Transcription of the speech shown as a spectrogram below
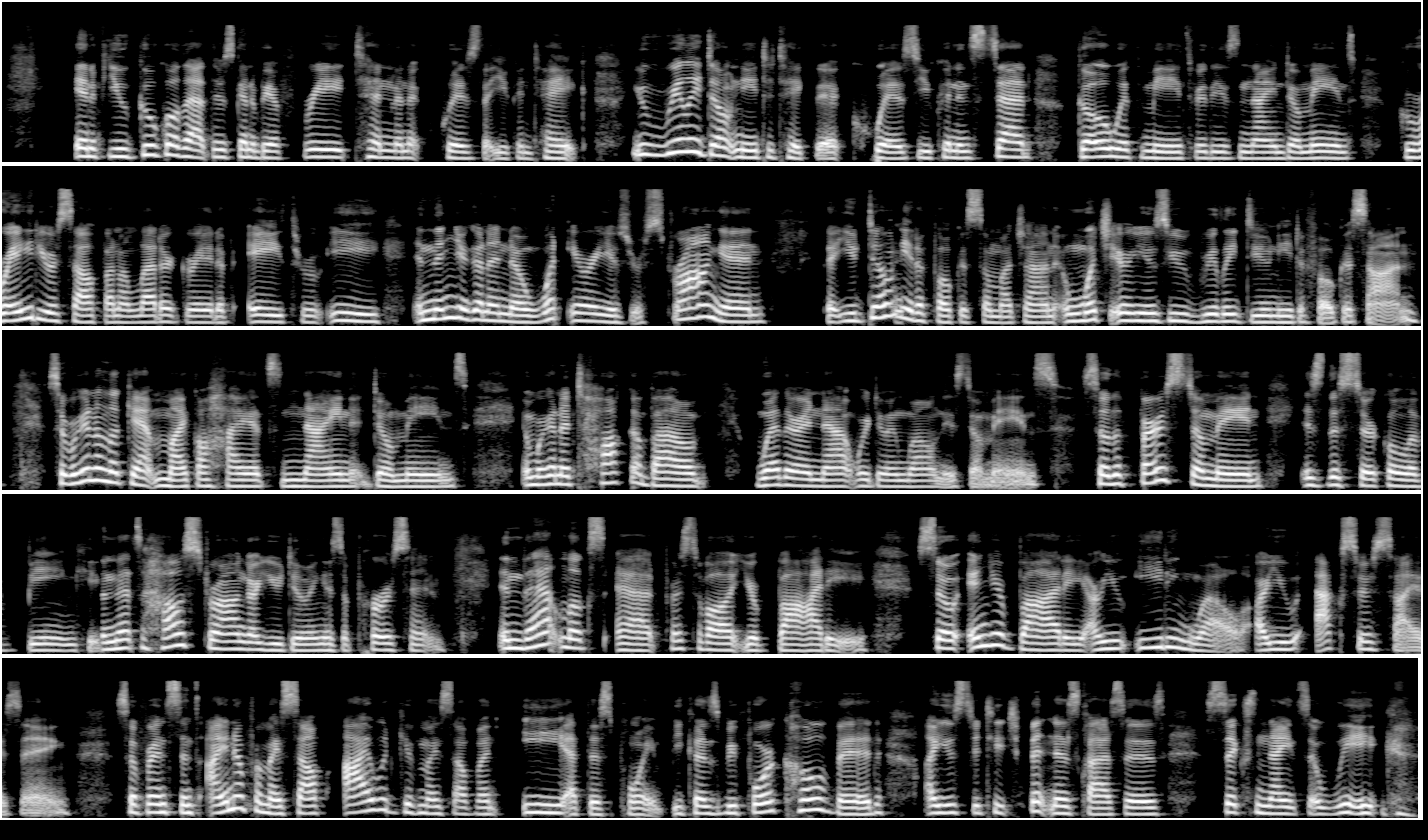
And if you Google that, there's going to be a free 10 minute quiz that you can take. You really don't need to take the quiz. You can instead go with me through these nine domains, grade yourself on a letter grade of A through E, and then you're going to know what areas you're strong in that you don't need to focus so much on and which areas you really do need to focus on. So, we're going to look at Michael Hyatt's nine domains and we're going to talk about whether or not we're doing well in these domains. So, the first domain is the circle of being, and that's how strong are you doing as a person? And that looks at, first of all, your body. So, in your body, are you eating well? Are you exercising? So, for instance, I know for myself, I would give myself an E at this point because before COVID, I used to teach fitness classes six nights a week.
